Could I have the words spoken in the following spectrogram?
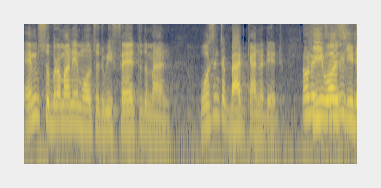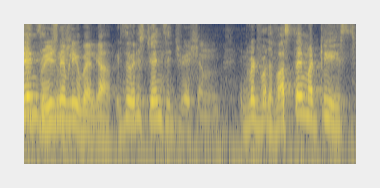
M. Subramaniam also, to be fair to the man, wasn't a bad candidate. No, no, he was, he did reasonably situation. well, yeah. It's a very strange situation. In fact, for the first time at least,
